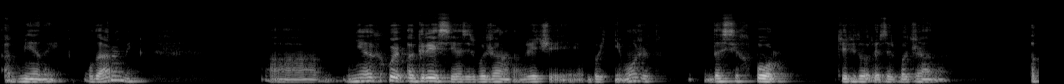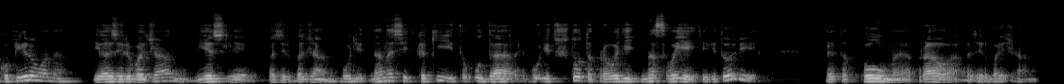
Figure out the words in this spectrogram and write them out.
обмены ударами. А, ни о какой агрессии Азербайджана там речи быть не может. До сих пор территория Азербайджана оккупирована, и Азербайджан, если Азербайджан будет наносить какие-то удары, будет что-то проводить на своей территории, это полное право Азербайджана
